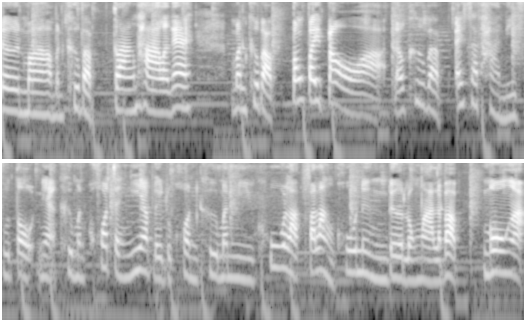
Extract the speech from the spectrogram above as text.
เดินมามันคือแบบกลางทางแล้วไงมันคือแบบต้องไปต่ออะแล้วคือแบบไอสถานีฟูโตะเนี่ยคือมันโคตรจะเงียบเลยทุกคน คือมันมีคู่รักฝรั่งคู่หนึ่งเดินลงมาแล้วแบบงงอะ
